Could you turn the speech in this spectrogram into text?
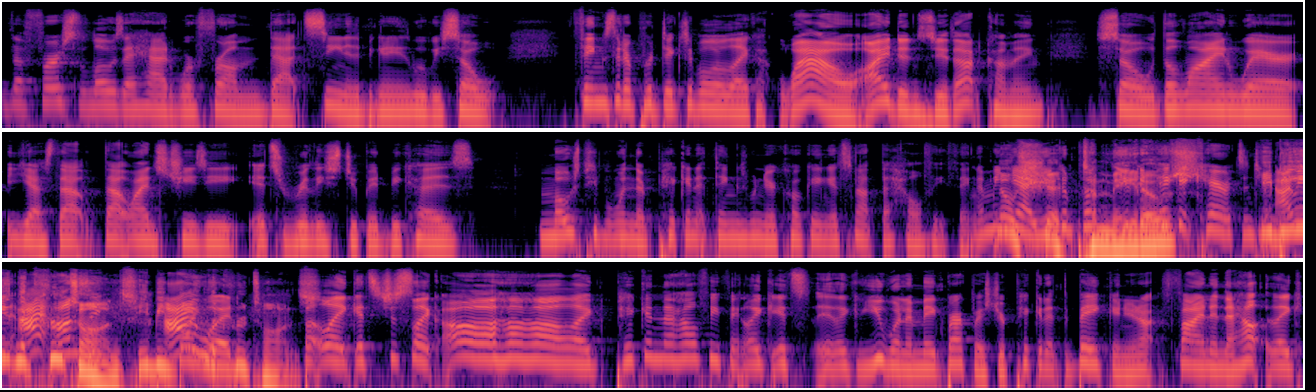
the first lows I had were from that scene at the beginning of the movie. So, things that are predictable are like, "Wow, I didn't see that coming." So, the line where yes, that that line's cheesy. It's really stupid because most people when they're picking at things when you're cooking, it's not the healthy thing. I mean, No yeah, you can put you can tomatoes. pick at carrots and He'd be I mean, eating the I honestly- croutons. He'd be biting the croutons. But like, it's just like, oh, haha, like picking the healthy thing. Like it's like you want to make breakfast, you're picking at the bacon. You're not finding the health. Like,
